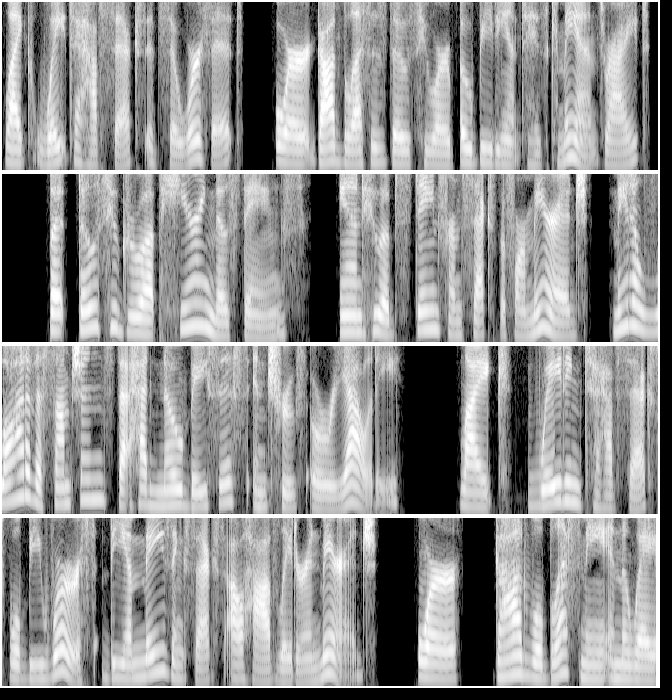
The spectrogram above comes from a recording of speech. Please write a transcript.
like, wait to have sex, it's so worth it, or God blesses those who are obedient to his commands, right? But those who grew up hearing those things and who abstained from sex before marriage made a lot of assumptions that had no basis in truth or reality. Like, waiting to have sex will be worth the amazing sex I'll have later in marriage. Or, God will bless me in the way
